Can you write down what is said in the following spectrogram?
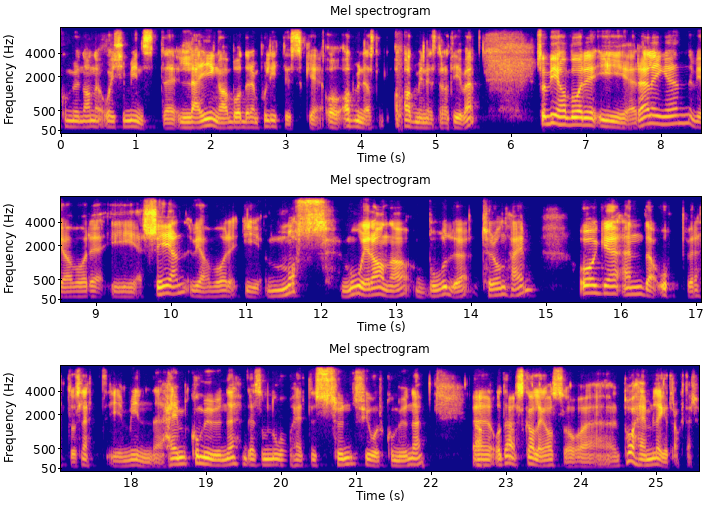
kommunene, og ikke minst ledelsen, både den politiske og administrative. Så vi har vært i Rælingen, vi har vært i Skien, vi har vært i Moss, Mo i Rana, Bodø, Trondheim. Og enda opp rett og slett i min heimkommune, det som nå heter Sunnfjord kommune. Ja. Eh, og der skal jeg altså eh, på hemmelige trakter.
